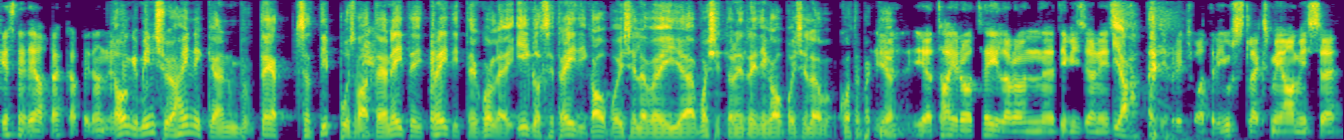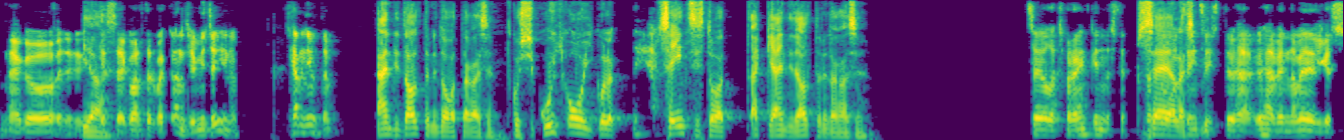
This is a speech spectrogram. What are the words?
kes need head back-up'id on? ongi Minshu ja Heinike on tegelikult seal tipus vaata ja neid ei treidita ju kohe, Eagles ei treidi Cowboysile või äh, Washington ei treidi Cowboysile quarterback'i. ja, ja Tyro Taylor on äh, divisionis, Teddy Bridgewater just läks Miami'sse nagu, kes see quarterback on, Jimmy G noh, Cam Newton. Andy Daltoni toovad tagasi, kus, kui, oi kuule, Saintsis toovad äkki Andy Daltoni tagasi see oleks variant kindlasti. see oleks. Saintsist ühe, ühe venna veel, kes,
